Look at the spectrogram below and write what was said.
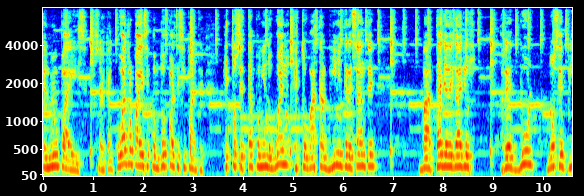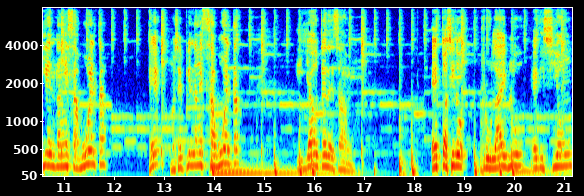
el mismo país. O sea que hay cuatro países con dos participantes. Esto se está poniendo bueno. Esto va a estar bien interesante. Batalla de gallos. Red Bull. No se pierdan esa vuelta. ¿eh? No se pierdan esa vuelta. Y ya ustedes saben. Esto ha sido Rulay Blue, edición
